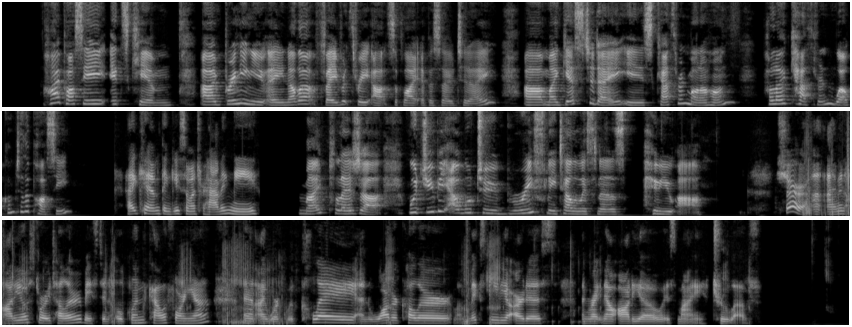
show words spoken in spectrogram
Hi, Posse. It's Kim, uh, bringing you another Favorite Three Art Supply episode today. Uh, my guest today is Catherine Monaghan. Hello, Catherine. Welcome to the Posse. Hi, Kim. Thank you so much for having me. My pleasure. Would you be able to briefly tell the listeners who you are? Sure. I'm an audio storyteller based in Oakland, California, and I work with clay and watercolor. I'm a mixed media artist, and right now, audio is my true love.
